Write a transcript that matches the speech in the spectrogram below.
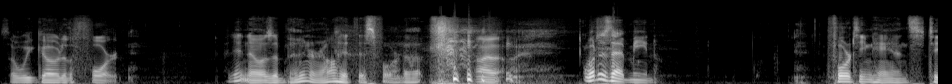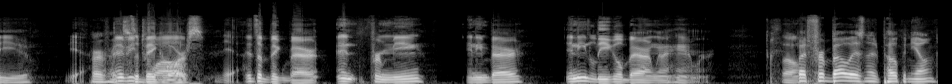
So we go to the fort. I didn't know it was a booner. I'll hit this fort up. Uh, What does that mean? Fourteen hands to you. Yeah. Perfect. Maybe it's a big 12. horse. Yeah. It's a big bear, and for me, any bear, any legal bear, I'm gonna hammer. So, But for bow, isn't it Pope and Young?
